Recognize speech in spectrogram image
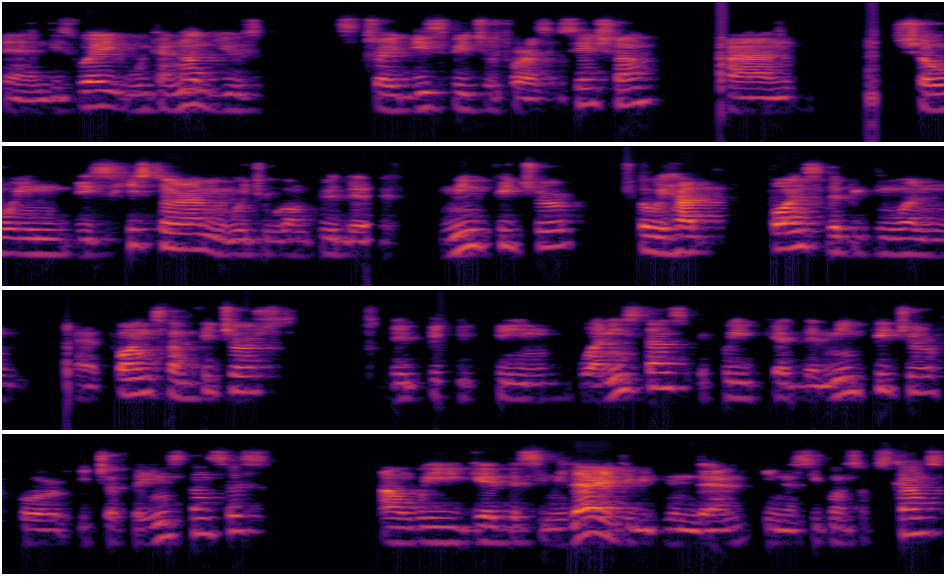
and this way we cannot use straight this feature for association and showing this histogram in which we compute the mean feature. So we have points depicting one uh, points and features depicting one instance. If we get the mean feature for each of the instances, and we get the similarity between them in a sequence of scans,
